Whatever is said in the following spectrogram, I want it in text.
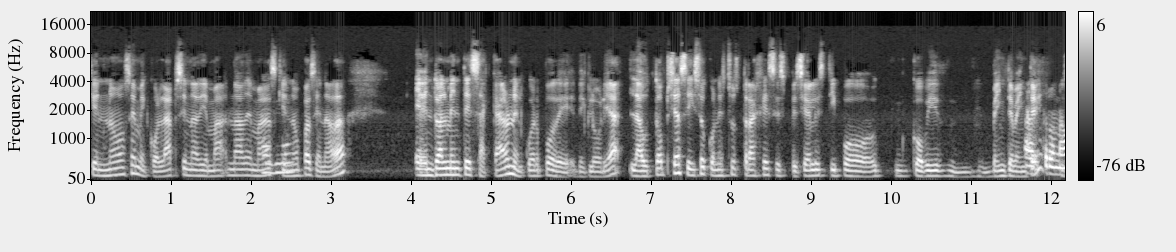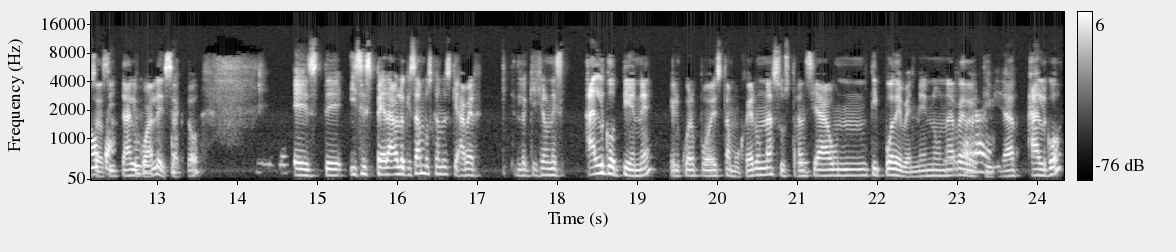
que no se me colapse nadie más, nada más, que no pase nada. Eventualmente sacaron el cuerpo de, de, Gloria. La autopsia se hizo con estos trajes especiales tipo COVID 2020. O sea, así tal cual, exacto. Este, y se esperaba, lo que estaban buscando es que, a ver, lo que dijeron es, algo tiene el cuerpo de esta mujer, una sustancia, un tipo de veneno, una radioactividad, algo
